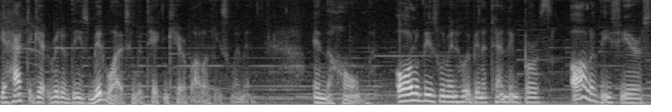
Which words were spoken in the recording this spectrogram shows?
you had to get rid of these midwives who were taking care of all of these women in the home. All of these women who had been attending births all of these years,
